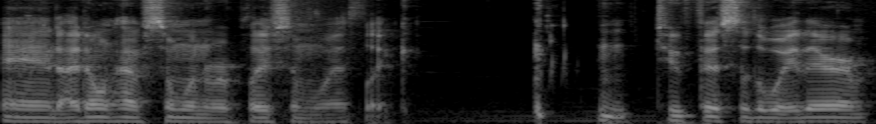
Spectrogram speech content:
And I don't have someone to replace him with, like, two-fifths of the way there,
